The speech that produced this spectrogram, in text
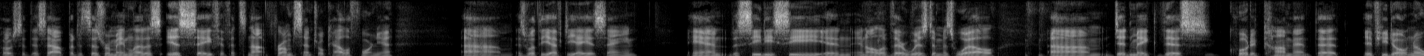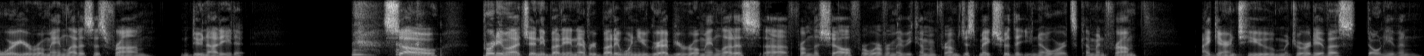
posted this out, but it says romaine lettuce is safe if it's not from Central California, um, is what the FDA is saying, and the CDC, in in all of their wisdom as well, um, did make this quoted comment that if you don't know where your romaine lettuce is from, do not eat it. So. Pretty much anybody and everybody, when you grab your romaine lettuce uh, from the shelf or wherever it may be coming from, just make sure that you know where it's coming from. I guarantee you, majority of us don't even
